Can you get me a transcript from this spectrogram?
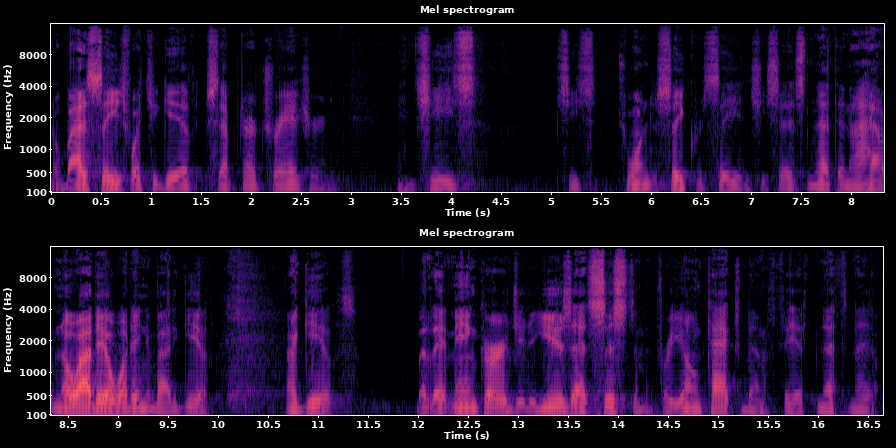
Nobody sees what you give except our treasurer, and, and she's she's sworn to secrecy, and she says nothing. I have no idea what anybody give or gives. But let me encourage you to use that system for your own tax benefit, nothing else.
